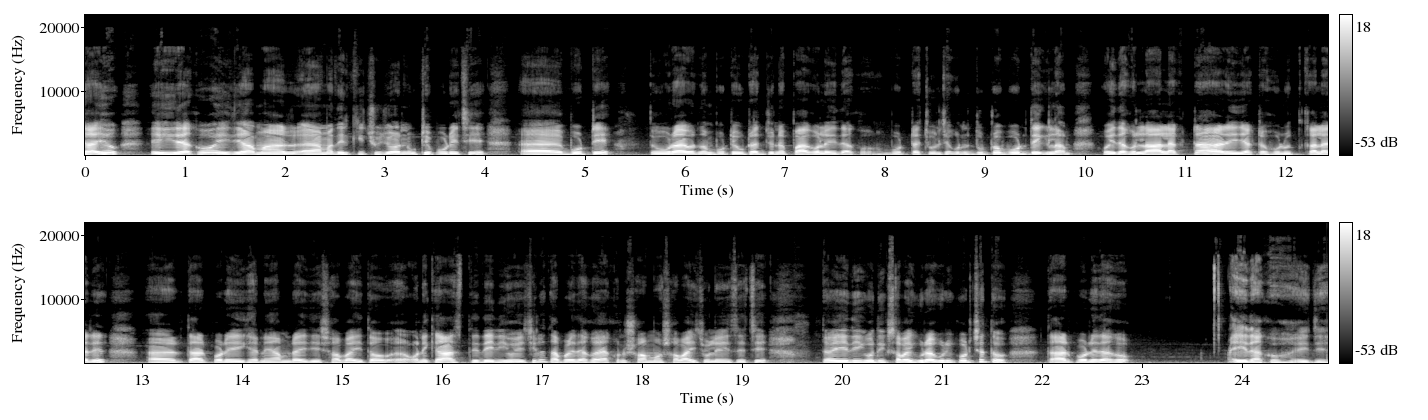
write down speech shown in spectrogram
যাই হোক, এই দেখো, এই যে আমার আমাদের কিছু জন উঠে পড়েছে বোটে তো ওরা একদম বোটে ওঠার জন্য পাগল, এই দেখো বোটটা চলছে। কোনো দুটো বোট দেখলাম, ওই দেখো লাল একটা আর এই একটা হলুদ কালারের। আর তারপরে এখানে আমরা এই যে সবাই তো, অনেকে আসতে দেরি হয়েছিল, তারপরে দেখো এখন সম সবাই চলে এসেছে। তো এদিক ওদিক সবাই ঘোরাঘুরি করছে তো, তারপরে দেখো, এই দেখো এই যে,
